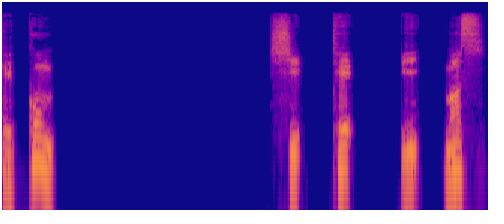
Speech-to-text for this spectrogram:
結婚。しています。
